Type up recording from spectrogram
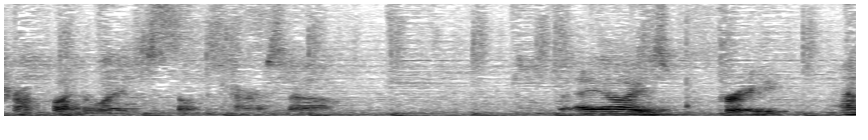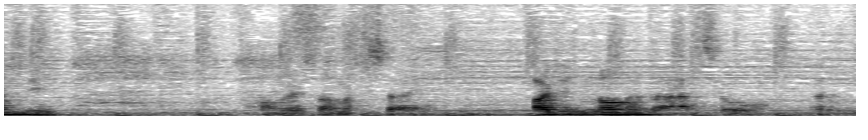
Try and find a way to stop the carousel. The AI is pretty handy on this, I must say. I did none of that at all, and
